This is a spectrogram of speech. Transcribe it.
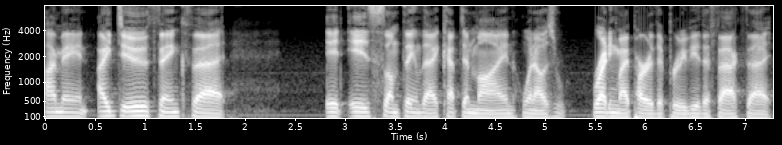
I mean, I do think that it is something that I kept in mind when I was writing my part of the preview. The fact that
